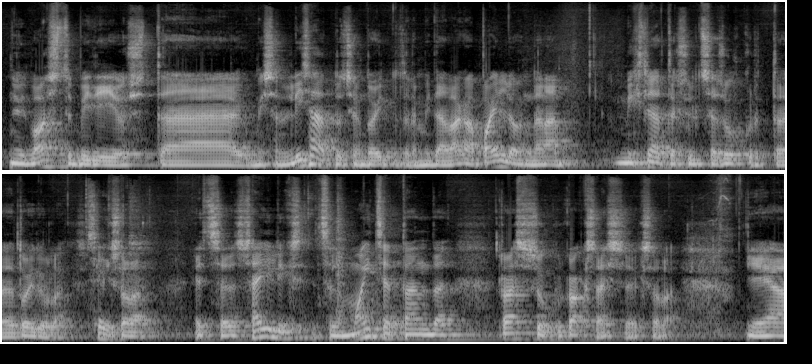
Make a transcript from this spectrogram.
nüüd vastupidi just, äh, mis on lisatud siin toitudele, mida väga palju on täna. miks lisatakse üldse suhkrut äh, toidule, eks ole? et see säiliks, et selle maitset anda, rasvsuhkur, kaks asja, eks ole. ja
